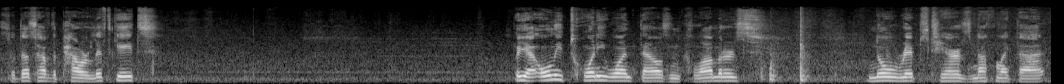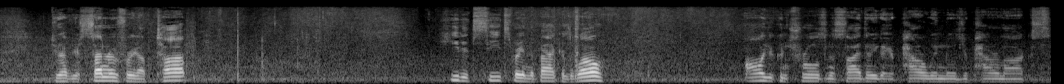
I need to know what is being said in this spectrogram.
So it does have the power lift gates. But yeah, only 21,000 kilometers. No rips, tears, nothing like that. You have your sunroof right up top. Heated seats right in the back as well. All your controls on the side there. You got your power windows, your power locks,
